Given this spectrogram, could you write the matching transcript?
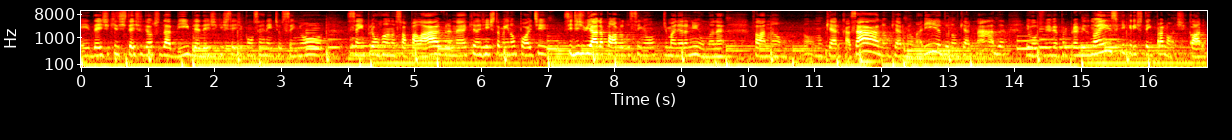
E desde que esteja dentro da Bíblia, desde que esteja concernente ao Senhor, sempre honrando a Sua palavra, né? Que a gente também não pode se desviar da palavra do Senhor de maneira nenhuma, né? Falar, não, não quero casar, não quero meu marido, não quero nada, eu vou viver minha própria vida. Não é isso que Cristo tem para nós. Claro,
